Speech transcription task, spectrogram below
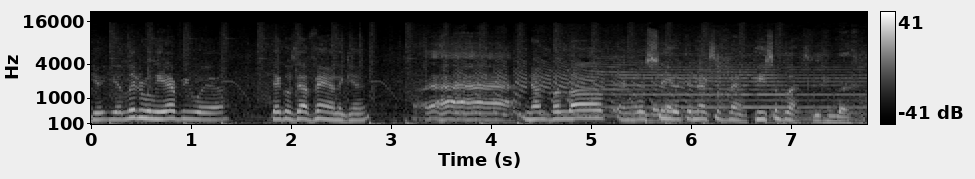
you're, you're literally everywhere. There goes that van again. Nothing but love, and we'll see you at the next event. Peace and blessings. Peace and blessings.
